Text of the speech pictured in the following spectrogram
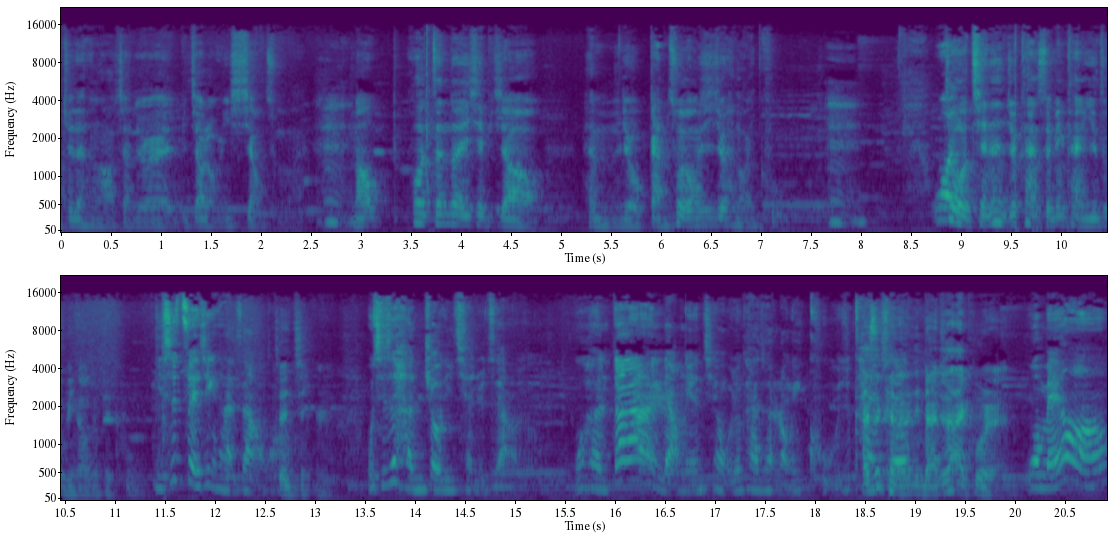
觉得很好笑，就会比较容易笑出来。嗯。然后或针对一些比较很有感触的东西，就很容易哭。嗯。我就我前阵你就看随便看 YouTube 频道就可以哭。你是最近才这样吗？最近，嗯。我其实很久以前就这样了。我很大概两年前我就开始很容易哭，就开始。还是可能你本来就是爱哭的人。我没有啊。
